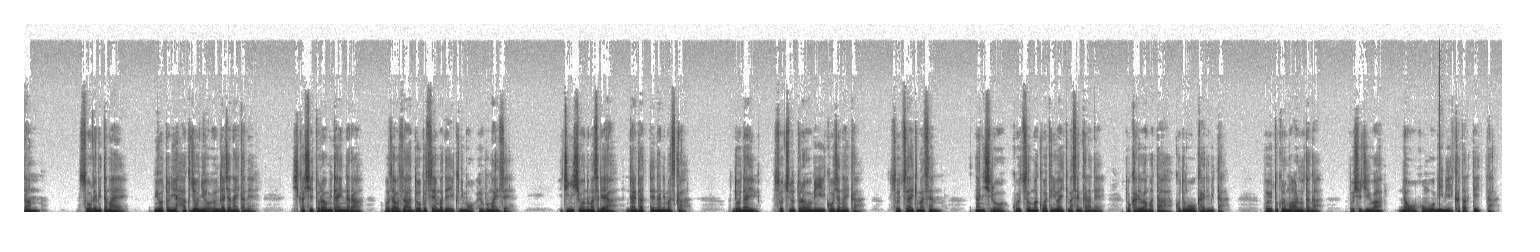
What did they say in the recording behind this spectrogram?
3、それ見たまえ、見事に白状に及んだじゃないかね。しかし虎を見たいんなら、わざわざ動物園まで行くにも及ぶまいぜ。一日を飲ませりゃ誰だってなれますか。どうだい、そっちの虎を見に行こうじゃないか。そいつはいけません。何しろこいつを巻くわけにはいきませんからね。と彼はまた子供を顧みた。というところもあるのだが、と主人はなお本をみいみい語っていった。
